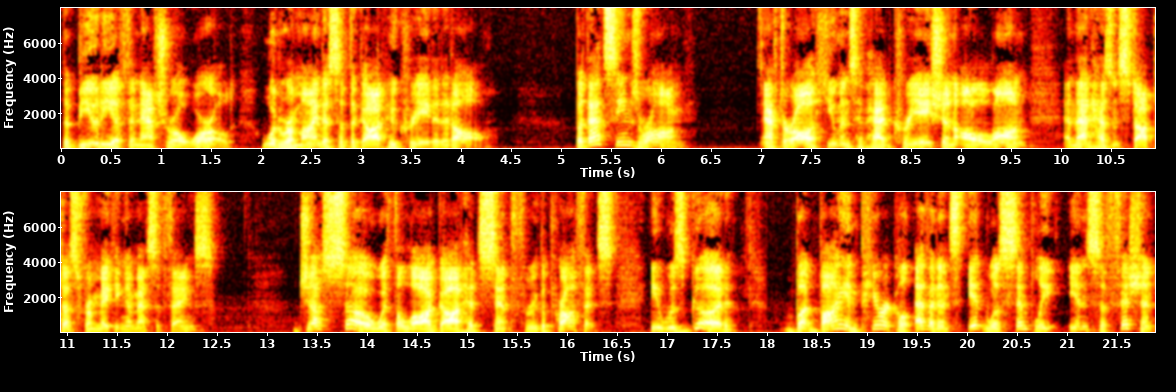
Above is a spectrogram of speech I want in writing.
the beauty of the natural world, would remind us of the God who created it all. But that seems wrong. After all, humans have had creation all along, and that hasn't stopped us from making a mess of things. Just so with the law God had sent through the prophets. It was good, but by empirical evidence, it was simply insufficient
